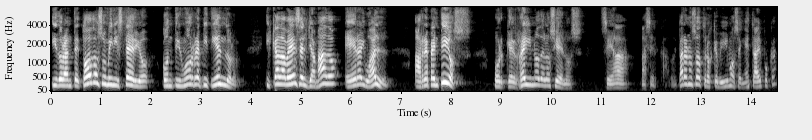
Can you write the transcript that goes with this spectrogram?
y durante todo su ministerio continuó repitiéndolo. Y cada vez el llamado era igual, arrepentíos porque el reino de los cielos se ha acercado. Y para nosotros que vivimos en esta época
